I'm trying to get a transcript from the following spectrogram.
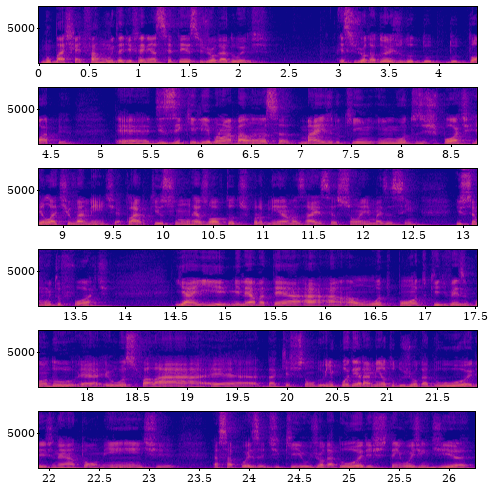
No basquete faz muita diferença você ter esses jogadores. Esses jogadores do, do, do top é, desequilibram a balança mais do que em, em, outros esportes, relativamente. É claro que isso não resolve todos os problemas, há exceções, mas assim, isso é muito forte. E aí me leva até a, a, a um outro ponto que de vez em quando é, eu ouço falar é, da questão do empoderamento dos jogadores né, atualmente, essa coisa de que os jogadores têm hoje em dia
